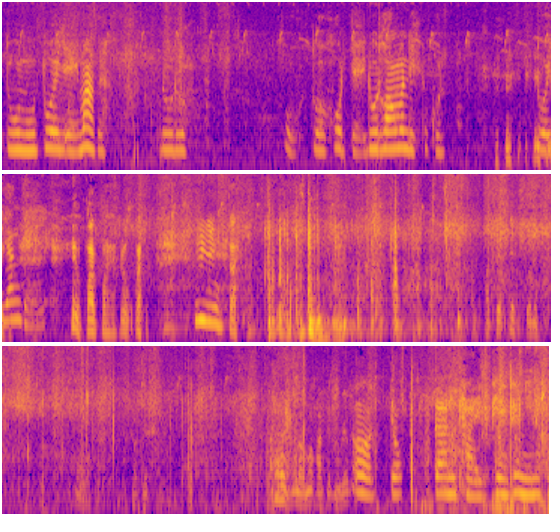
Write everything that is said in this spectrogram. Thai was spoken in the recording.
ดูหนูตัวใหญ่มากเลย ดูดูโอ้ตัวโคตรใหญ่ ดูท้องมันดิทุกคน ตัวย่างใหญ่เลยไปไปลูกไปพัดเจ็บเจ็บตัวนี้พัดเจ็บ เออจบการถ่ายเพียงเท่านี้นะครับ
